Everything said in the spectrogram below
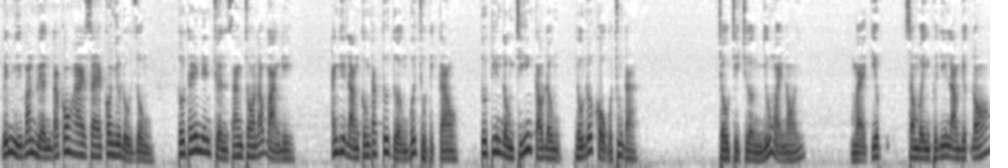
Bên ủy ban huyện đã có hai xe coi như đủ dùng. Tôi thấy nên chuyển sang cho lão bảng đi. Anh đi làm công tác tư tưởng với chủ tịch Cao. Tôi tin đồng chí Cao Đông hiểu đỡ khổ của chúng ta. Châu Chỉ Trường nhíu mày nói. Mẹ kiếp, sao mình phải đi làm việc đó?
